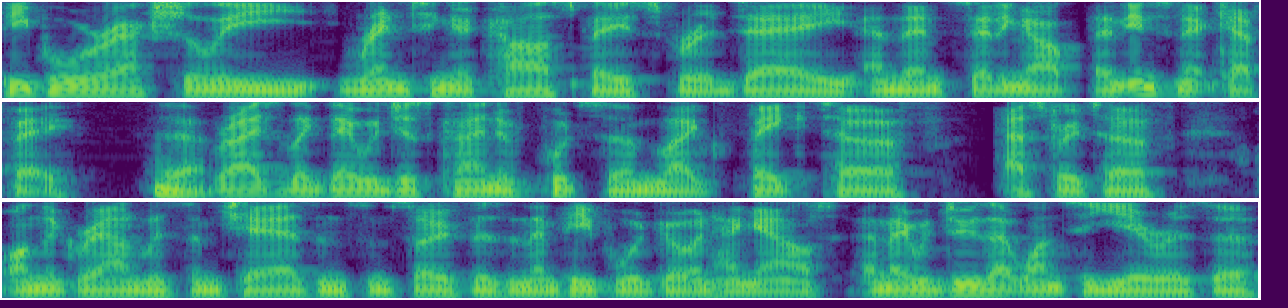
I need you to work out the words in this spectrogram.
people were actually renting a car space for a day and then setting up an internet cafe. Yeah. Right. Like they would just kind of put some like fake turf, astroturf on the ground with some chairs and some sofas, and then people would go and hang out. And they would do that once a year as a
